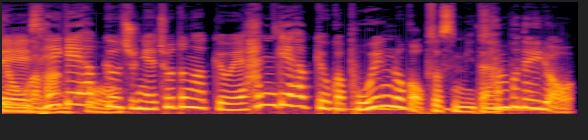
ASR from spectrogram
네, 세 개 학교 중에 초등학교에 한 개 학교가 보행로가 없었습니다. 3분의 1이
